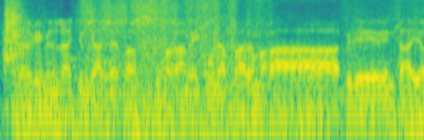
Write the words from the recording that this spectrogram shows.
Lalagay ko na lahat yung gutter ba? Baka may kulang para makabili rin tayo.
